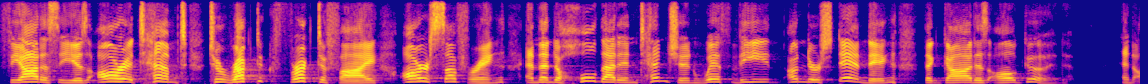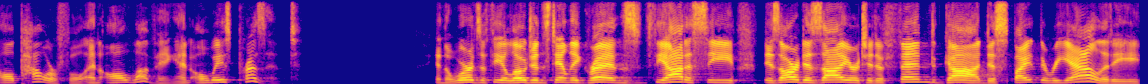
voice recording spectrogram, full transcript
Theodicy is our attempt to rectify our suffering and then to hold that intention with the understanding that God is all good and all powerful and all loving and always present. In the words of theologian Stanley Grenz, theodicy is our desire to defend God despite the reality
